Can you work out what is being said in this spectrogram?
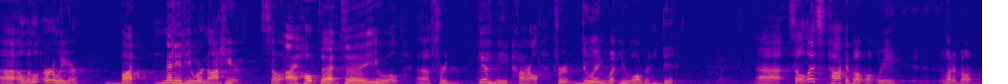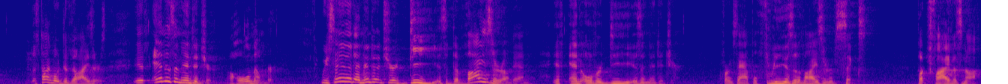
uh, a little earlier, but many of you were not here. So I hope that uh, you will uh, forgive me, Carl, for doing what you already did. Uh, so let's talk about what we, what about, let's talk about divisors. If n is an integer, a whole number, we say that an integer d is a divisor of n if n over d is an integer. For example, 3 is a divisor of 6, but 5 is not.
